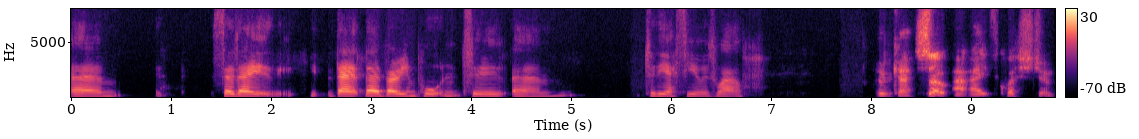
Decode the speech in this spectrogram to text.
Um, so they they're, they're very important to um, to the SU as well. Okay, so our eighth question.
